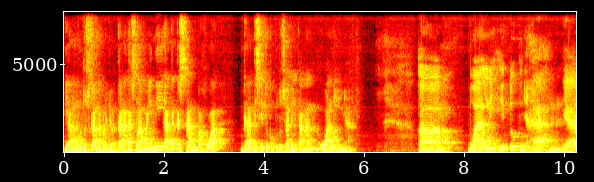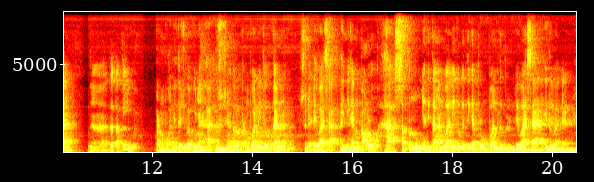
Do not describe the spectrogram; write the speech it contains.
ya memutuskan dalam perjodohan karena kan selama ini ada kesan bahwa gadis itu keputusannya di tangan walinya. Eh, wali itu punya hak, ya. Nah, tetapi perempuan itu juga punya hak, khususnya kalau perempuan itu kan sudah dewasa. Ini kan kalau hak sepenuhnya di tangan wali itu ketika perempuan itu belum dewasa, itu ada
